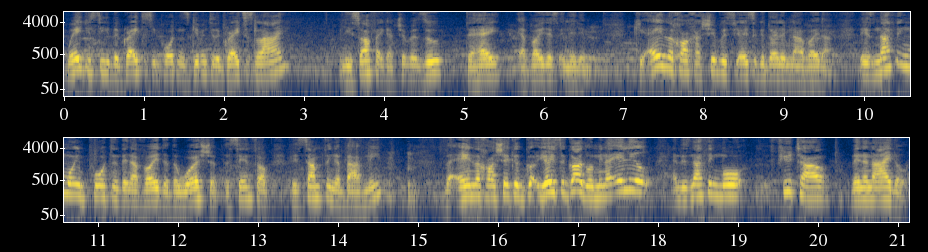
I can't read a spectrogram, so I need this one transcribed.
Where do you see the greatest importance given to the greatest lie? There's nothing more important than avoida, the worship, the sense of there's something above me. And there's nothing more futile than an idol.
